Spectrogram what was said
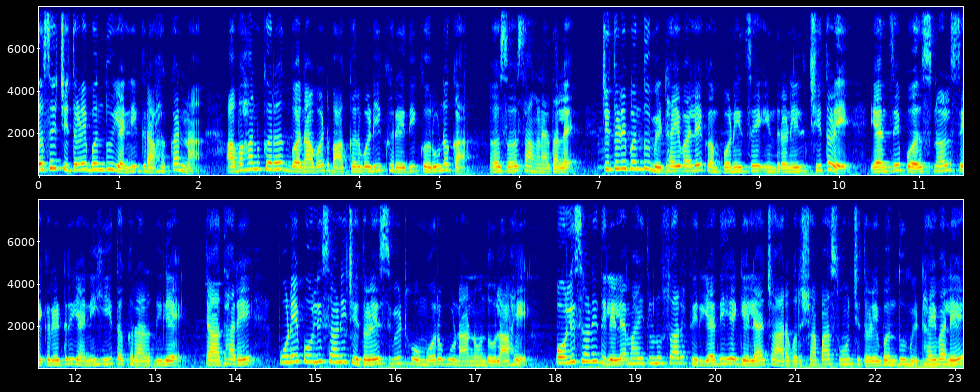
तसेच चितळे बंधू यांनी ग्राहकांना आवाहन करत बनावट बाकरवडी खरेदी करू नका असं सांगण्यात आलंय. चितळे बंधू मिठाईवाले कंपनीचे इंद्रनील चितळे यांचे पर्सनल सेक्रेटरी यांनी ही तक्रार दिली आहे त्या आधारे पुणे पोलीस आणि चितळे स्वीट होमवर गुन्हा नोंदवला आहे. पोलिसांनी दिलेल्या माहितीनुसार फिर्यादी हे गेल्या चार वर्षापासून चितळे बंधू मिठाईवाले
